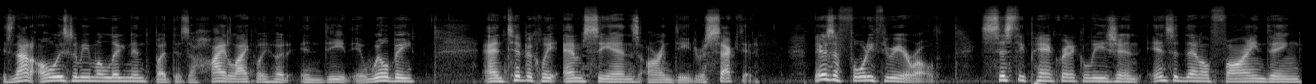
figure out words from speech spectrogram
It's not always going to be malignant, but there's a high likelihood indeed it will be. And typically, MCNs are indeed resected. There's a 43 year old. Cystic pancreatic lesion, incidental finding,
